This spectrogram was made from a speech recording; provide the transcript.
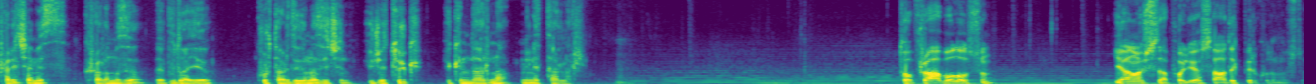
Kraliçemiz kralımızı ve bu dayı kurtardığınız için Yüce Türk hükümdarına minnettarlar. Toprağı bol olsun. Janosch Zapolyo sadık bir kulumuzdu.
